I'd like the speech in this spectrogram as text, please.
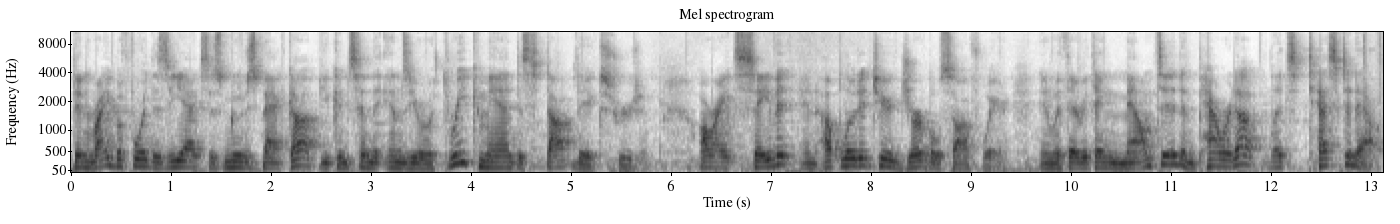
Then right before the z-axis moves back up, you can send the M03 command to stop the extrusion. Alright, save it and upload it to your GRBL software. And with everything mounted and powered up, let's test it out.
